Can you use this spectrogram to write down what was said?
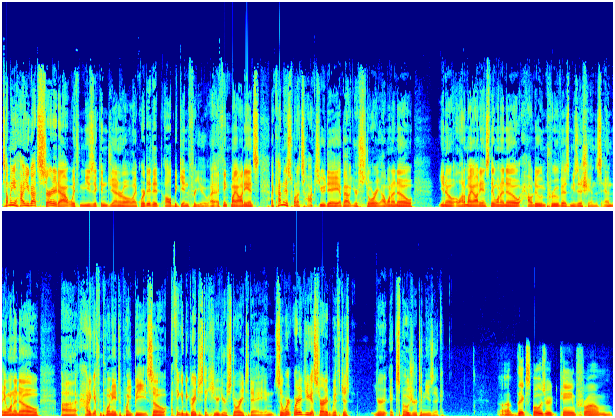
tell me how you got started out with music in general. Like, where did it all begin for you? I, I think my audience, I kind of just want to talk to you today about your story. I want to know you know, a lot of my audience, they want to know how to improve as musicians and they want to know uh, how to get from point A to point B. So I think it'd be great just to hear your story today. And so, where, where did you get started with just your exposure to music? Uh, the exposure came from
